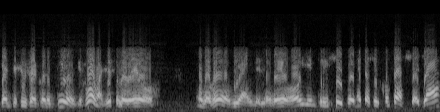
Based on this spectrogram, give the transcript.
que antes se usa el colectivo. ¿De qué forma? Yo eso lo veo, no lo veo viable, lo veo hoy en principio, en estas circunstancias, ya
